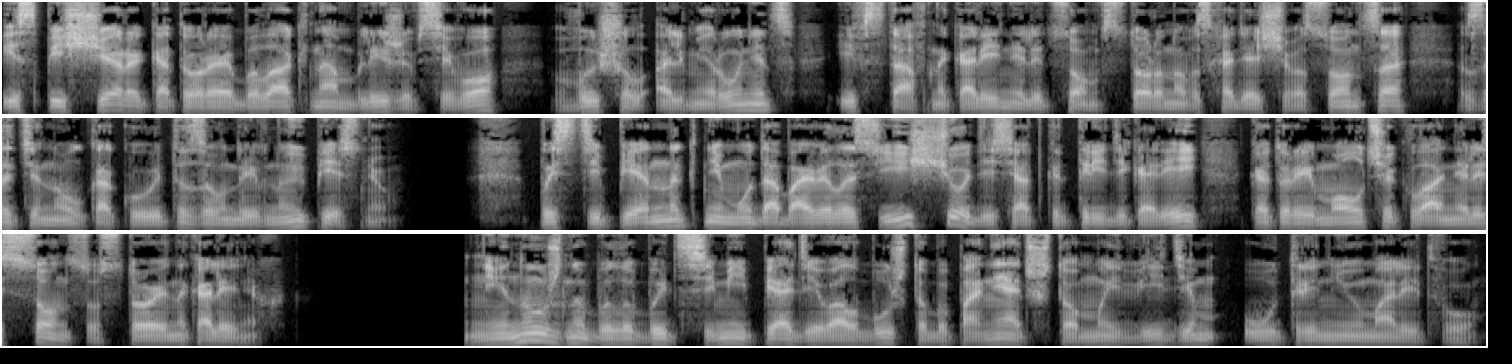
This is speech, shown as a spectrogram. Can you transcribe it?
Из пещеры, которая была к нам ближе всего, вышел альмирунец и, встав на колени лицом в сторону восходящего солнца, затянул какую-то заунывную песню. Постепенно к нему добавилось еще десятка три дикарей, которые молча кланялись солнцу, стоя на коленях. Не нужно было быть семи пядей во лбу, чтобы понять, что мы видим утреннюю молитву.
